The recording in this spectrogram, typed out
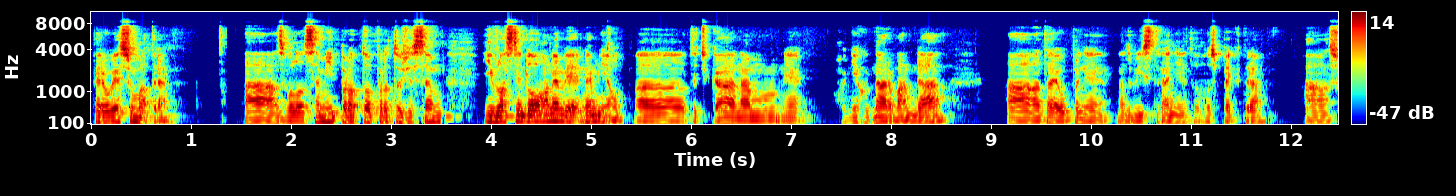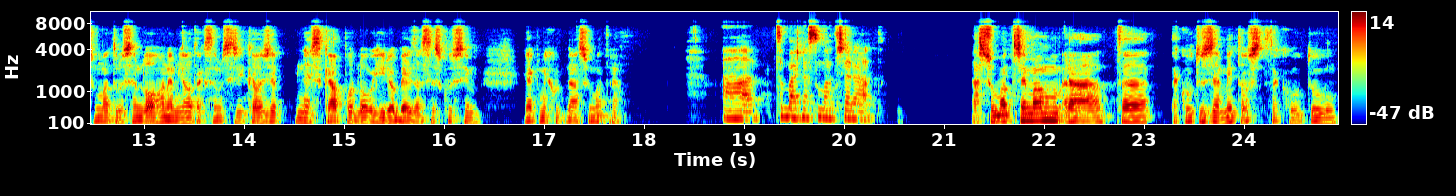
kterou je Sumatra. A zvolil jsem ji proto, protože jsem ji vlastně dlouho nevě, neměl. Teďka nám je hodně chutná Rwanda a ta je úplně na druhé straně toho spektra a Sumatru jsem dlouho neměl, tak jsem si říkal, že dneska po dlouhé době zase zkusím, jak mi chutná Sumatra. A co máš na Sumatře rád? Na Sumatře mám rád eh, takovou tu zemitost, takovou tu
